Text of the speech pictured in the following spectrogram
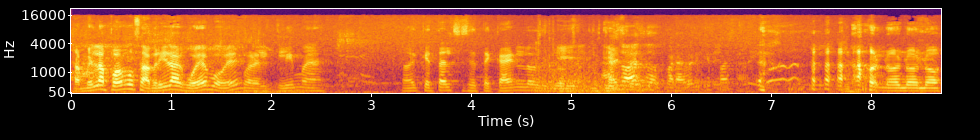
También la podemos abrir a huevo, ¿eh? por el clima. ¿No? ¿Y qué tal si se te caen los, los Hazlo, hazlo, para ver qué pasa. No, no, no, no.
